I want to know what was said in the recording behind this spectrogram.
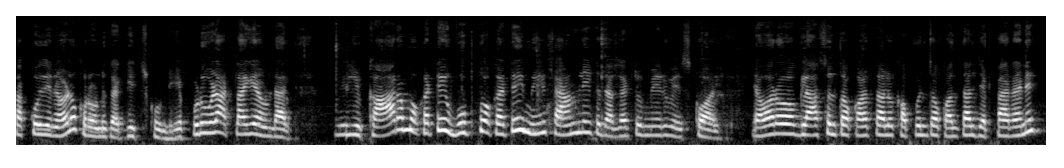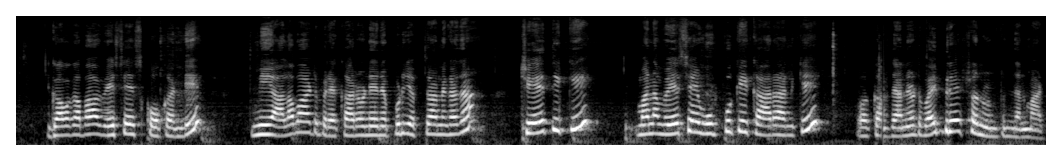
తక్కువ తినేవాళ్ళు ఒక రెండు తగ్గించుకోండి. ఎప్పుడు కూడా అట్లాగే ఉండాలి. మీరు కారం ఒకటి ఉప్పు ఒకటి మీ ఫ్యామిలీకి తగ్గట్టు మీరు వేసుకోవాలి. ఎవరో గ్లాసులతో కొలతలు కప్పులతో కొలతలు చెప్పారని గబగబా వేసేసుకోకండి. మీ అలవాటు ప్రకారం నేను ఎప్పుడు చెప్తాను కదా చేతికి మనం వేసే ఉప్పుకి కారానికి ఒక దాని వైబ్రేషన్ ఉంటుందన్నమాట.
